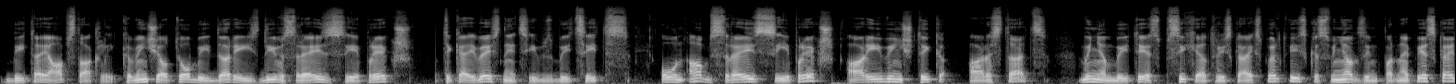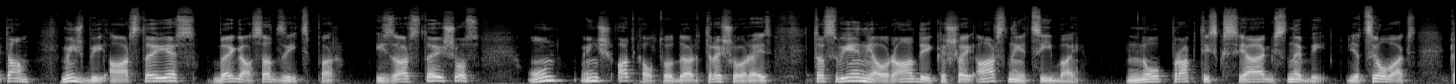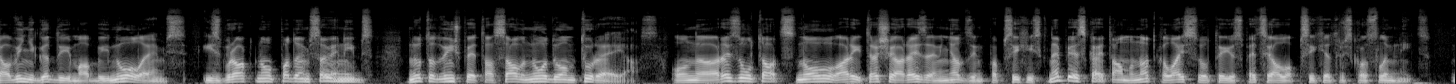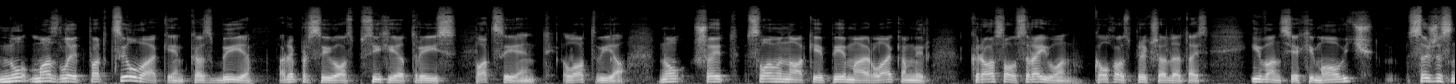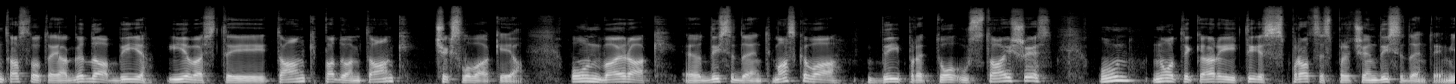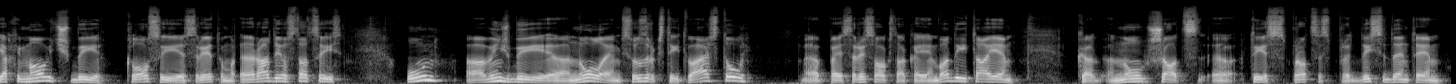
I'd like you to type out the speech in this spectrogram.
bija tajā apstākļī, ka viņš jau to bija darījis divas reizes iepriekš, tikai vēstniecības bija citas. Un abas reizes iepriekš arī viņš tika arestēts. Viņam bija tiesa psihiatriskā ekspertīze, kas viņu atzina par nepieskaitām. Viņš bija ārstējies, beigās atzīts par izārstējušos, un viņš atkal to dara trešo reizi. Tas vien jau rādīja, ka šai ārstniecībai nu, praktiskas jēgas nebija. Ja cilvēks, kā viņa gadījumā, bija nolēmis izbraukt no Padomju Savienības, nu, tad viņš pie tā sava nodoma turējās. Un rezultāts nu, arī trešajā reizē viņa atzina par psihiski nepieskaitām un atkal aizsūtīja uz speciālo psihiatrisko slimnīcu. Nu, mazliet par cilvēkiem, kas bija represīvās psihiatrijas pacienti Latvijā. Nu, šeit slavenākie piemēri laikam ir Krasovas rajona kolekcijas priekšsēdētājs Ivans Jehimovičs. 68. gadā bija ievesti tanki, padomju tanki Čehoslovākijā, un vairāki e, disidenti Maskavā bija pret to uzstājušies. Un notika arī tiesas process pret šiem disidentiem. Jahimovičs bija klausījies rietumu radiostacijas, un viņš bija nolēmis uzrakstīt vēstuli PSRS augstākajiem vadītājiem, ka nu, šāds uh, tiesas process pret disidentiem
